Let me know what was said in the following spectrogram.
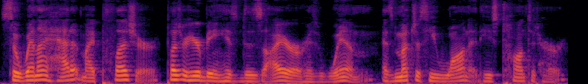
So when I had it my pleasure, pleasure here being his desire or his whim, as much as he wanted, he's taunted her,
